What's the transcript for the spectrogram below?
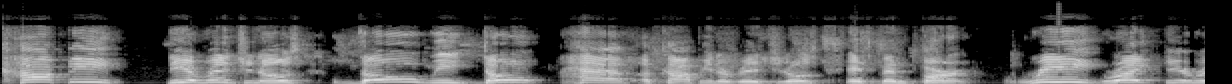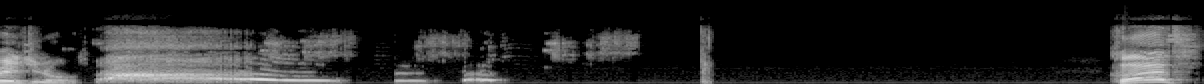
Copy the originals, though we don't have a copy of the originals, it's been burnt. Rewrite the originals. Class,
